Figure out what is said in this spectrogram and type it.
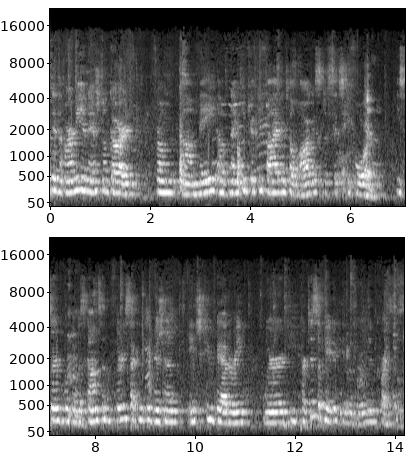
Served in the Army and National Guard from um, May of 1955 until August of 64. He served with the Wisconsin 32nd Division HQ Battery, where he participated in the Berlin Crisis.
